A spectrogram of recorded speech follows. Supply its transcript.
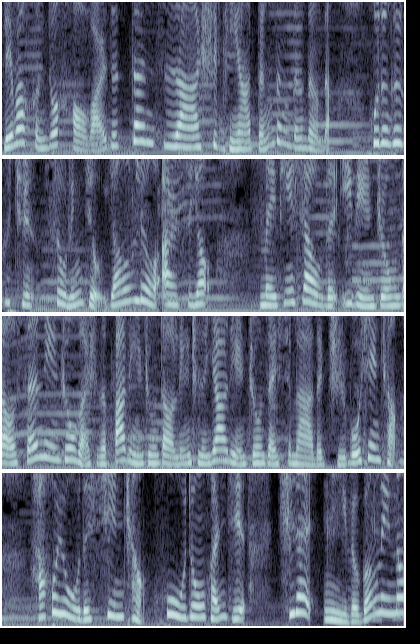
里面很多好玩的段子啊、视频啊等等等等的。互动 QQ 群四五零九幺六二四幺，每天下午的一点钟到三点钟，晚上的八点钟到凌晨的一二点钟，在喜马拉雅的直播现场，还会有我的现场互动环节，期待你的光临哦。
